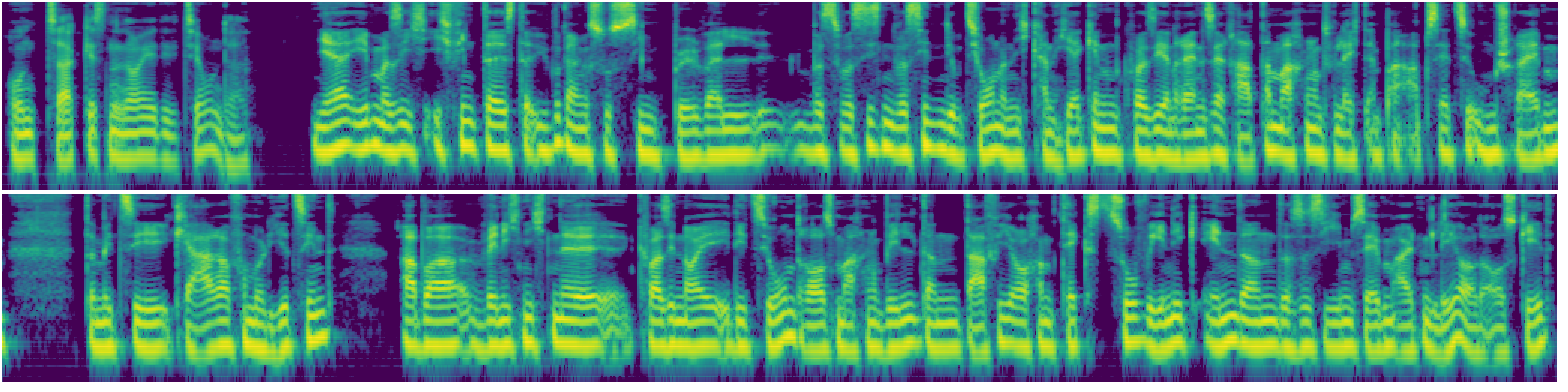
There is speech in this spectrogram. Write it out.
und zack, ist eine neue Edition da. Ja, eben. Also ich, ich finde, da ist der Übergang so simpel, weil was, was, ist denn, was sind denn die Optionen? Ich kann hergehen und quasi ein reines Errata machen und vielleicht ein paar Absätze umschreiben, damit sie klarer formuliert sind. Aber wenn ich nicht eine quasi neue Edition draus machen will, dann darf ich auch am Text so wenig ändern, dass es sich im selben alten Layout ausgeht.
